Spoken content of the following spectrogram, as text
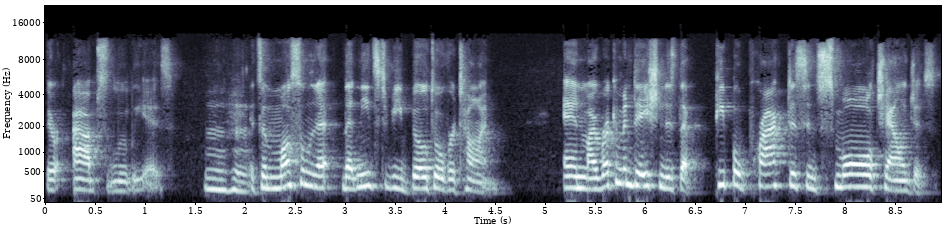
there absolutely is. Mm-hmm. It's a muscle that, that needs to be built over time. And my recommendation is that people practice in small challenges.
